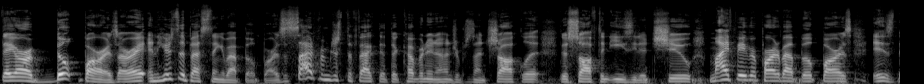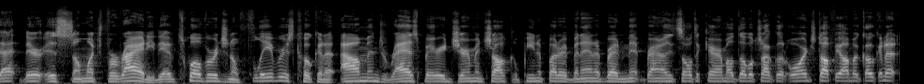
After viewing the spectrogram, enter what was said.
they are built bars. All right, and here's the best thing about built bars. Aside from just the fact that they're covered in 100% chocolate, they're soft and easy to chew. My favorite part about built bars is that there is so much variety. They have 12 original flavors: coconut almond, raspberry, German chocolate, peanut butter, banana bread, mint brownie, salted caramel, double chocolate, orange, toffee almond, coconut,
